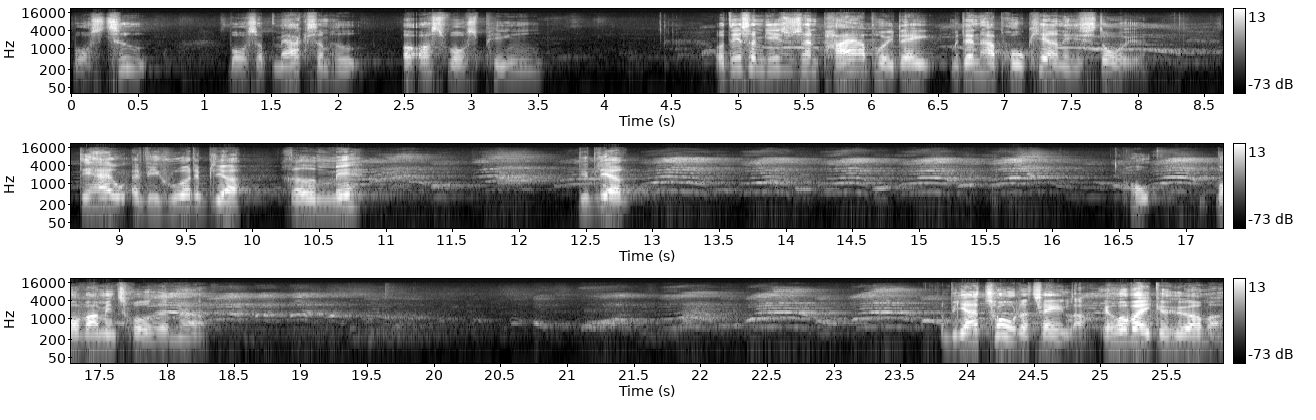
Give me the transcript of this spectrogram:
vores tid, vores opmærksomhed og også vores penge. Og det, som Jesus han peger på i dag med den her provokerende historie, det er jo, at vi hurtigt bliver reddet med. Vi bliver... Hov, hvor var min tråd den her? Vi er to, der taler. Jeg håber, I kan høre mig.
